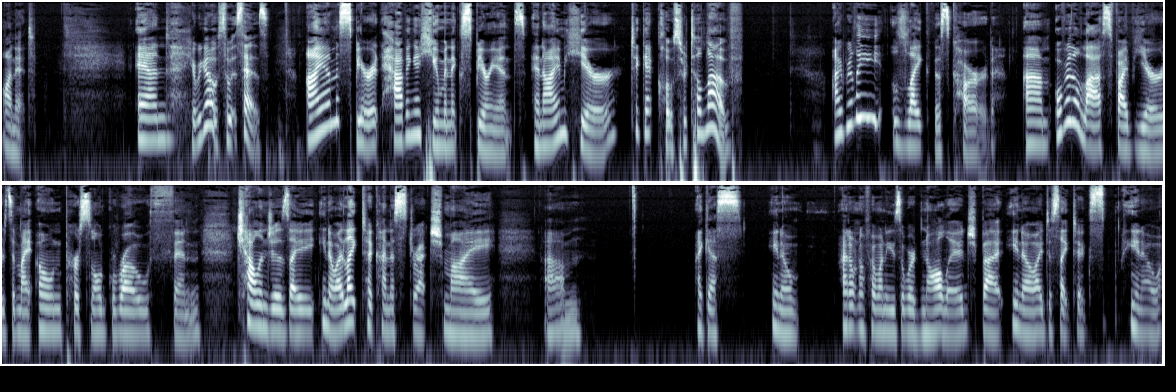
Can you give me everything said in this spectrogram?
on it. And here we go. So it says, I am a spirit having a human experience, and I'm here to get closer to love. I really like this card. Um, over the last five years in my own personal growth and challenges, I, you know, I like to kind of stretch my, um, I guess, you know, I don't know if I want to use the word knowledge, but, you know, I just like to, ex- you know,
